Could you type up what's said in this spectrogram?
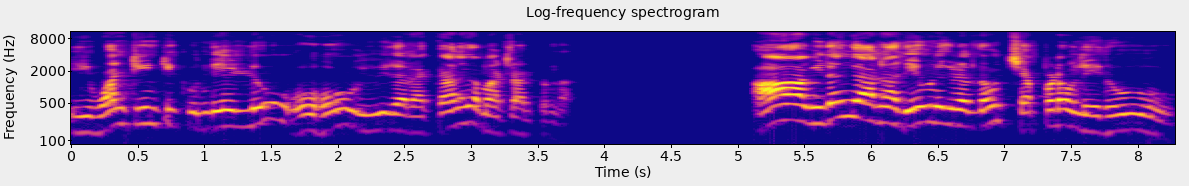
ఈ వంటింటి కుందేళ్ళు ఓహో వివిధ రకాలుగా మాట్లాడుతున్నారు ఆ విధంగా నా దేవుని గ్రంథం చెప్పడం లేదు.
